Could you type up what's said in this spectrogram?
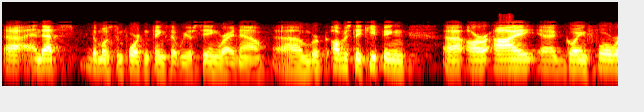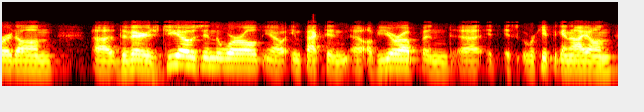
uh, and that's the most important things that we are seeing right now. Um, we're obviously keeping our eye going forward on the various geos in the world, you know, impact of Europe, and we're keeping an eye on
